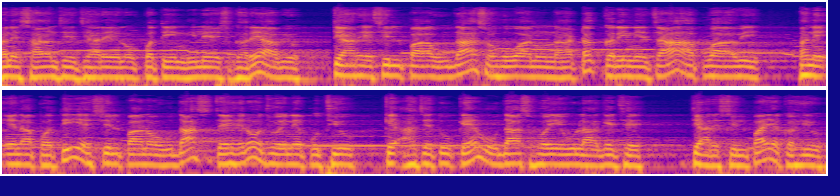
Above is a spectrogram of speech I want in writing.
અને સાંજે જ્યારે એનો પતિ નિલેશ ઘરે આવ્યો, ત્યારે શિલ્પા ઉદાસ હોવાનું નાટક કરીને ચા આપવા આવી. અને એના પતિએ શિલ્પાનો ઉદાસ ચહેરો જોઈને પૂછ્યું કે આજે તું કેમ ઉદાસ હોય એવું લાગે છે? ત્યારે શિલ્પાએ કહ્યું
